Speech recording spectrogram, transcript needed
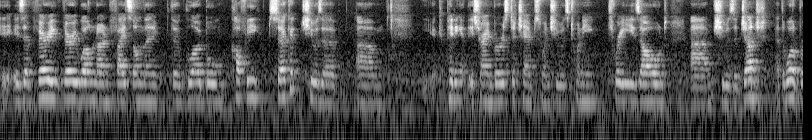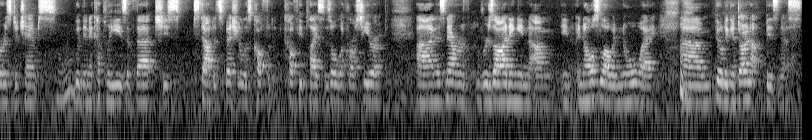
is a very very well known face on the, the global coffee circuit. She was a um, competing at the Australian Barista Champs when she was 23 years old. Um, she was a judge at the World Barista Champs Mm. within a couple of years of that. She's started specialist coffee, coffee places all across Europe uh, and is now re- residing in, um, in, in Oslo in Norway, um, building a donut business.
